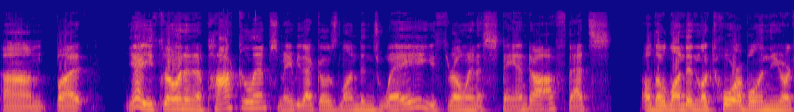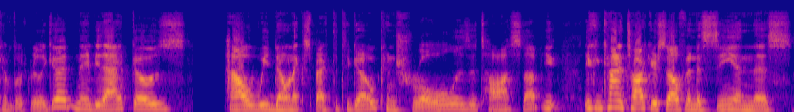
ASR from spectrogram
Um, but yeah, you throw in an Apocalypse, maybe that goes London's way. You throw in a standoff, that's although London looked horrible and New York have looked really good, maybe that goes how we don't expect it to go. Control is a toss up. You you can kind of talk yourself into seeing this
